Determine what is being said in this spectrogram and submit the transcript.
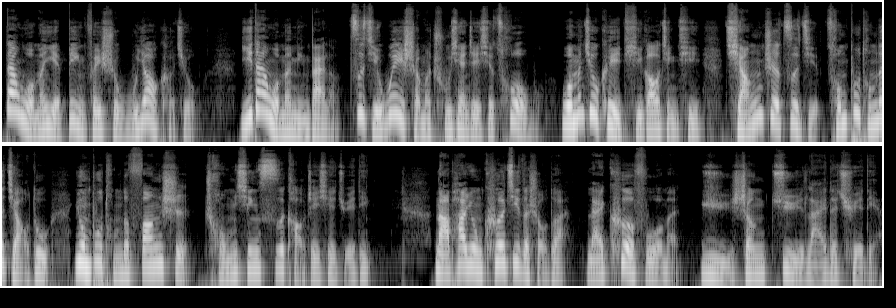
但我们也并非是无药可救。一旦我们明白了自己为什么出现这些错误，我们就可以提高警惕，强制自己从不同的角度，用不同的方式重新思考这些决定。哪怕用科技的手段来克服我们与生俱来的缺点，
